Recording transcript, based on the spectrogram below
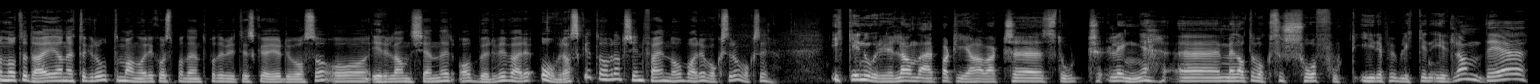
Og nå til deg, Anette Groth, mangeårig korrespondent på de britiske øyer du også, og Irland-kjenner. Og bør vi være overrasket over at Sinn Fein nå bare vokser og vokser? Ikke i Nord-Irland, der partiet har vært eh, stort lenge. Eh, men at det vokser så fort i republikken Irland, det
